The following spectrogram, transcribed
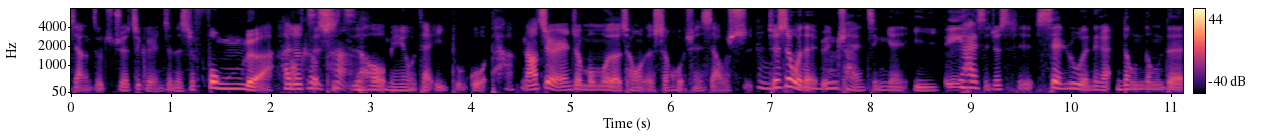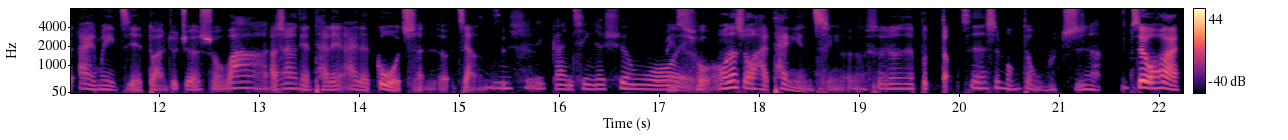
这样子，我就觉得这个人真的是疯了啊！他就自此之后没有再已读过他，然后这个人就默默的从我的生活圈消失。这是我的晕船经验一，一开始就是。陷入了那个浓浓的暧昧阶段，就觉得说哇，好像有点谈恋爱的过程了，这样子是感情的漩涡。没错，我那时候还太年轻了，所以就是不懂，真的是懵懂无知啊。所以我后来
